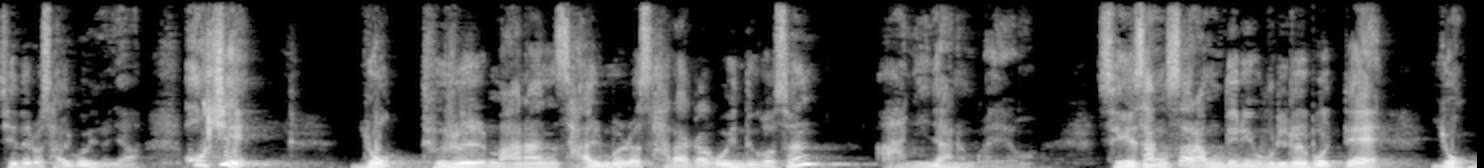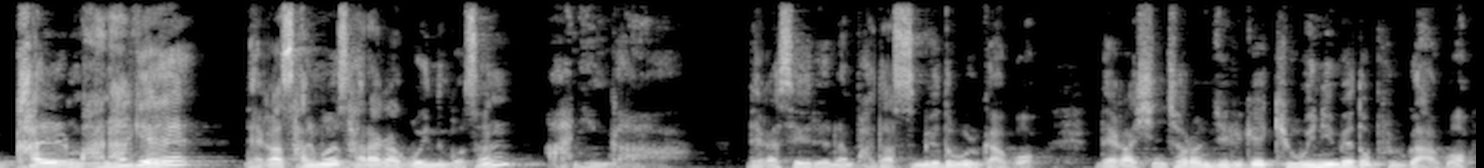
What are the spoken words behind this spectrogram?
제대로 살고 있느냐? 혹시 욕 들을 만한 삶을 살아가고 있는 것은 아니냐는 거예요. 세상 사람들이 우리를 볼 때 욕할 만하게 내가 삶을 살아가고 있는 것은 아닌가. 내가 세례는 받았음에도 불구하고 내가 신처럼 지르게 교인임에도 불구하고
